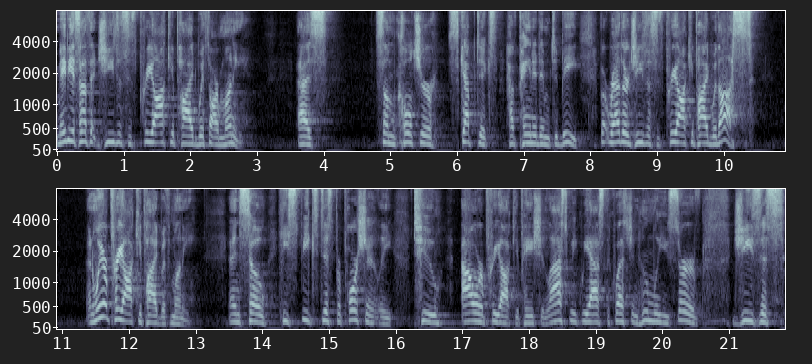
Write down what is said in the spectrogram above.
maybe it's not that Jesus is preoccupied with our money, as some culture skeptics have painted him to be, but rather Jesus is preoccupied with us, and we're preoccupied with money. And so he speaks disproportionately to our preoccupation. Last week we asked the question, Whom will you serve? Jesus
